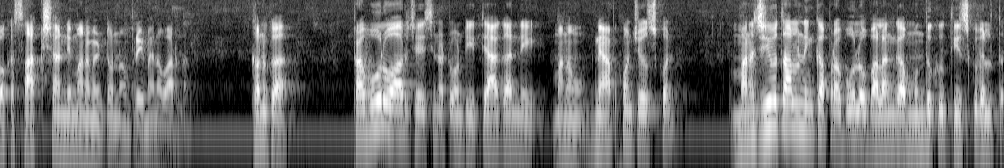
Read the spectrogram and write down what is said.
ఒక సాక్ష్యాన్ని మనం వింటున్నాం ప్రియమైన వాళ్ళ కనుక ప్రభువులు వారు చేసినటువంటి త్యాగాన్ని మనం జ్ఞాపకం చేసుకొని మన జీవితాలను ఇంకా ప్రభువులు బలంగా ముందుకు తీసుకువెళ్తూ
